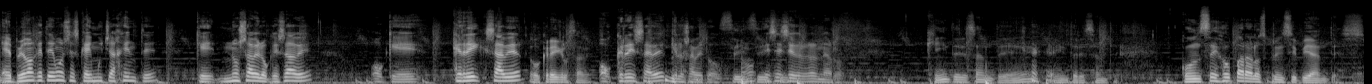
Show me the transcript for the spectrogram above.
El problema que tenemos es que hay mucha gente que no sabe lo que sabe o que cree saber o cree que lo sabe o cree saber que lo sabe todo. Ese es el gran error. Qué interesante, ¿eh? Qué interesante. Consejo para los principiantes,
